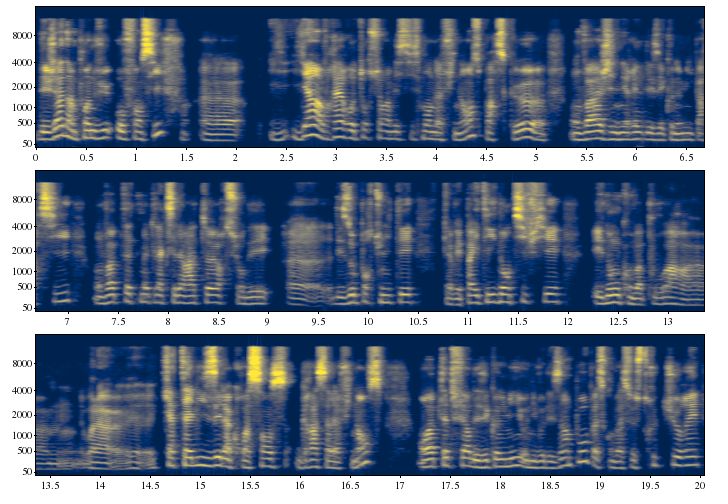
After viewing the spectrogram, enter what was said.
Déjà, d'un point de vue offensif, euh, il y a un vrai retour sur investissement de la finance parce que euh, on va générer des économies par-ci, on va peut-être mettre l'accélérateur sur des, euh, des opportunités qui n'avaient pas été identifiées et donc on va pouvoir euh, voilà euh, catalyser la croissance grâce à la finance. On va peut-être faire des économies au niveau des impôts parce qu'on va se structurer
